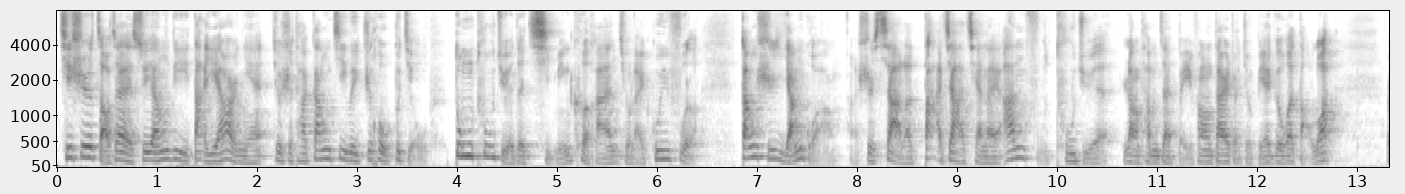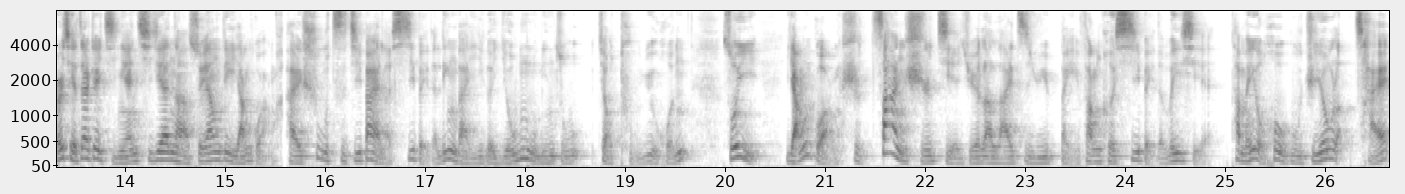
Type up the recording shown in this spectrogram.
其实早在隋炀帝大业二年，就是他刚继位之后不久，东突厥的启民可汗就来归附了。当时杨广啊是下了大价钱来安抚突厥，让他们在北方待着，就别给我捣乱。而且在这几年期间呢，隋炀帝杨广还数次击败了西北的另外一个游牧民族，叫吐谷浑。所以杨广是暂时解决了来自于北方和西北的威胁。他没有后顾之忧了，才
